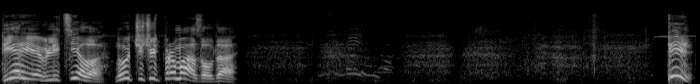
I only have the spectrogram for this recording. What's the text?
Перья влетело. Ну, чуть-чуть промазал, да. Пиль!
